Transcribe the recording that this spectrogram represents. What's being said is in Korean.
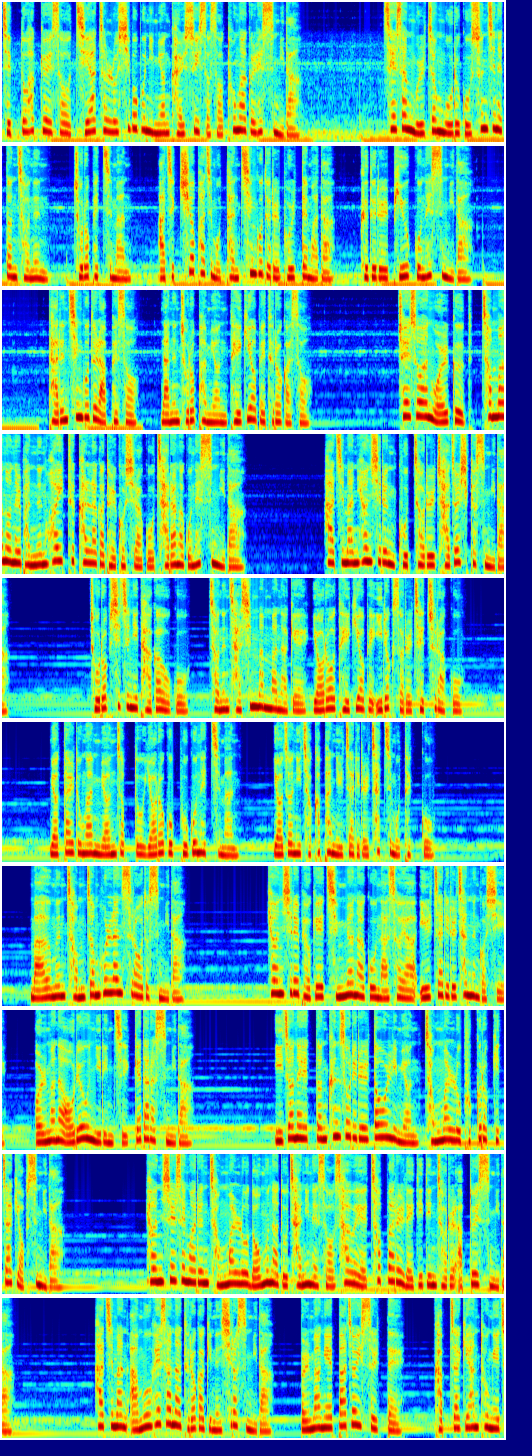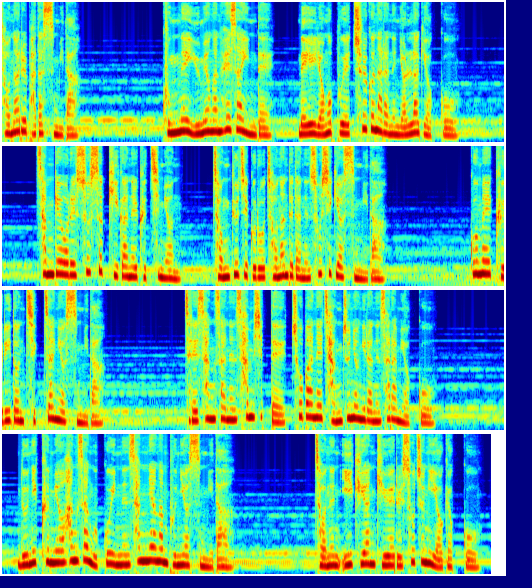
집도 학교에서 지하철로 15분이면 갈 수 있어서 통학을 했습니다. 세상 물정 모르고 순진했던 저는 졸업했지만 아직 취업하지 못한 친구들을 볼 때마다 그들을 비웃곤 했습니다. 다른 친구들 앞에서 나는 졸업하면 대기업에 들어가서 최소한 월급 천만 원을 받는 화이트 칼라가 될 것이라고 자랑하곤 했습니다. 하지만 현실은 곧 저를 좌절시켰습니다. 졸업 시즌이 다가오고 저는 자신만만하게 여러 대기업의 이력서를 제출하고 몇 달 동안 면접도 여러 곳 보곤 했지만 여전히 적합한 일자리를 찾지 못했고 마음은 점점 혼란스러워졌습니다. 현실의 벽에 직면하고 나서야 일자리를 찾는 것이 얼마나 어려운 일인지 깨달았습니다. 이전에 했던 큰 소리를 떠올리면 정말로 부끄럽기 짝이 없습니다. 현실 생활은 정말로 너무나도 잔인해서 사회에 첫 발을 내디딘 저를 압도했습니다. 하지만 아무 회사나 들어가기는 싫었습니다. 절망에 빠져 있을 때 갑자기 한 통의 전화를 받았습니다. 국내 유명한 회사인데 내일 영업부에 출근하라는 연락이었고 3개월의 수습 기간을 그치면 정규직으로 전환되다는 소식이었습니다. 꿈에 그리던 직장이었습니다. 제 상사는 30대 초반의 장준영이라는 사람이었고 눈이 크며 항상 웃고 있는 상냥한 분이었습니다. 저는 이 귀한 기회를 소중히 여겼고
